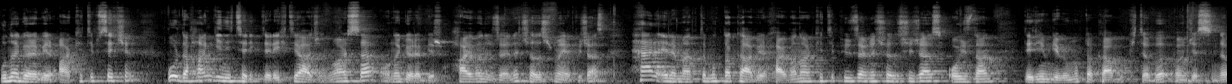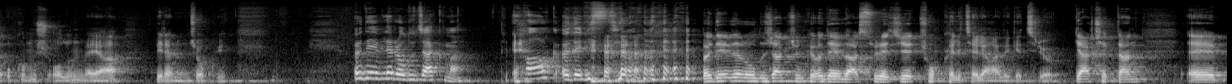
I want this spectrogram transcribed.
buna göre bir arketip seçin. Burada hangi niteliklere ihtiyacın varsa ona göre bir hayvan üzerine çalışma yapacağız. Her elementte mutlaka bir hayvan arketipi üzerine çalışacağız. O yüzden dediğim gibi mutlaka bu kitabı öncesinde okumuş olun veya bir an önce okuyun. Ödevler olacak mı? Halk ödev istiyor. Ödevler olacak çünkü ödevler süreci çok kaliteli hale getiriyor. Gerçekten e,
